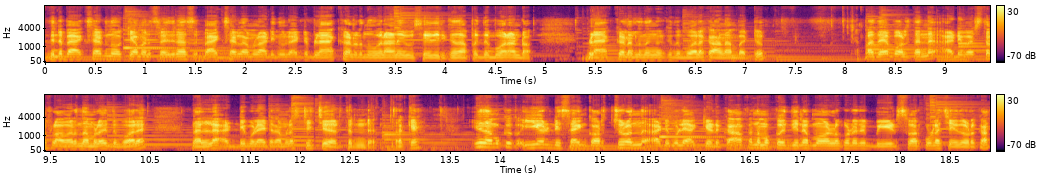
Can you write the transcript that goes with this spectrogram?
ഇതിന്റെ ബാക്ക് സൈഡ് നോക്കിയാൽ മനസ്സിലായി. ഇതിന് ബാക്ക് സൈഡ് നമ്മൾ അടിനൂലായിട്ട് ബ്ലാക്ക് കളർ നൂലാണ് യൂസ് ചെയ്തിരിക്കുന്നത്. അപ്പോൾ ഇതുപോലെ ഉണ്ടോ ബ്ലാക്ക് കളറിൽ നിങ്ങൾക്ക് ഇതുപോലെ കാണാൻ പറ്റും. അപ്പോൾ അതേപോലെ തന്നെ അടിവശത്തെ ഫ്ലവർ നമ്മൾ ഇതുപോലെ നല്ല അടിപൊളിയായിട്ട് നമ്മൾ സ്റ്റിച്ച് ചേർത്തിട്ടുണ്ട് ഓക്കെ ഇനി നമുക്ക് ഈ ഒരു ഡിസൈൻ കുറച്ചുകൂടെ ഒന്ന് അടിപൊളിയാക്കി എടുക്കാം അപ്പോൾ നമുക്ക് ഇതിന്റെ മുകളിൽ കൂടെ ഒരു ബീഡ്സ് വർക്ക് കൂടെ ചെയ്ത് കൊടുക്കാം.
